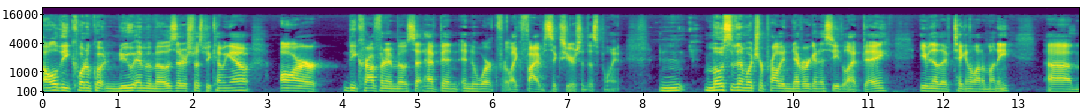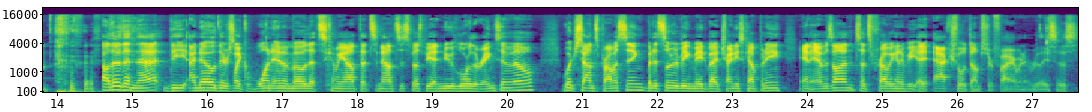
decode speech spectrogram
all the quote unquote new MMOs that are supposed to be coming out are the crowdfunded MMOs that have been in the work for like five to six years at this point. N- most of them, which are probably never going to see the light of day, even though they've taken a lot of money. Um, other than that, the I know there's like one MMO that's coming out that's announced it's supposed to be a new Lord of the Rings MMO, which sounds promising, but it's literally being made by a Chinese company and Amazon, so it's probably going to be an actual dumpster fire when it releases.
